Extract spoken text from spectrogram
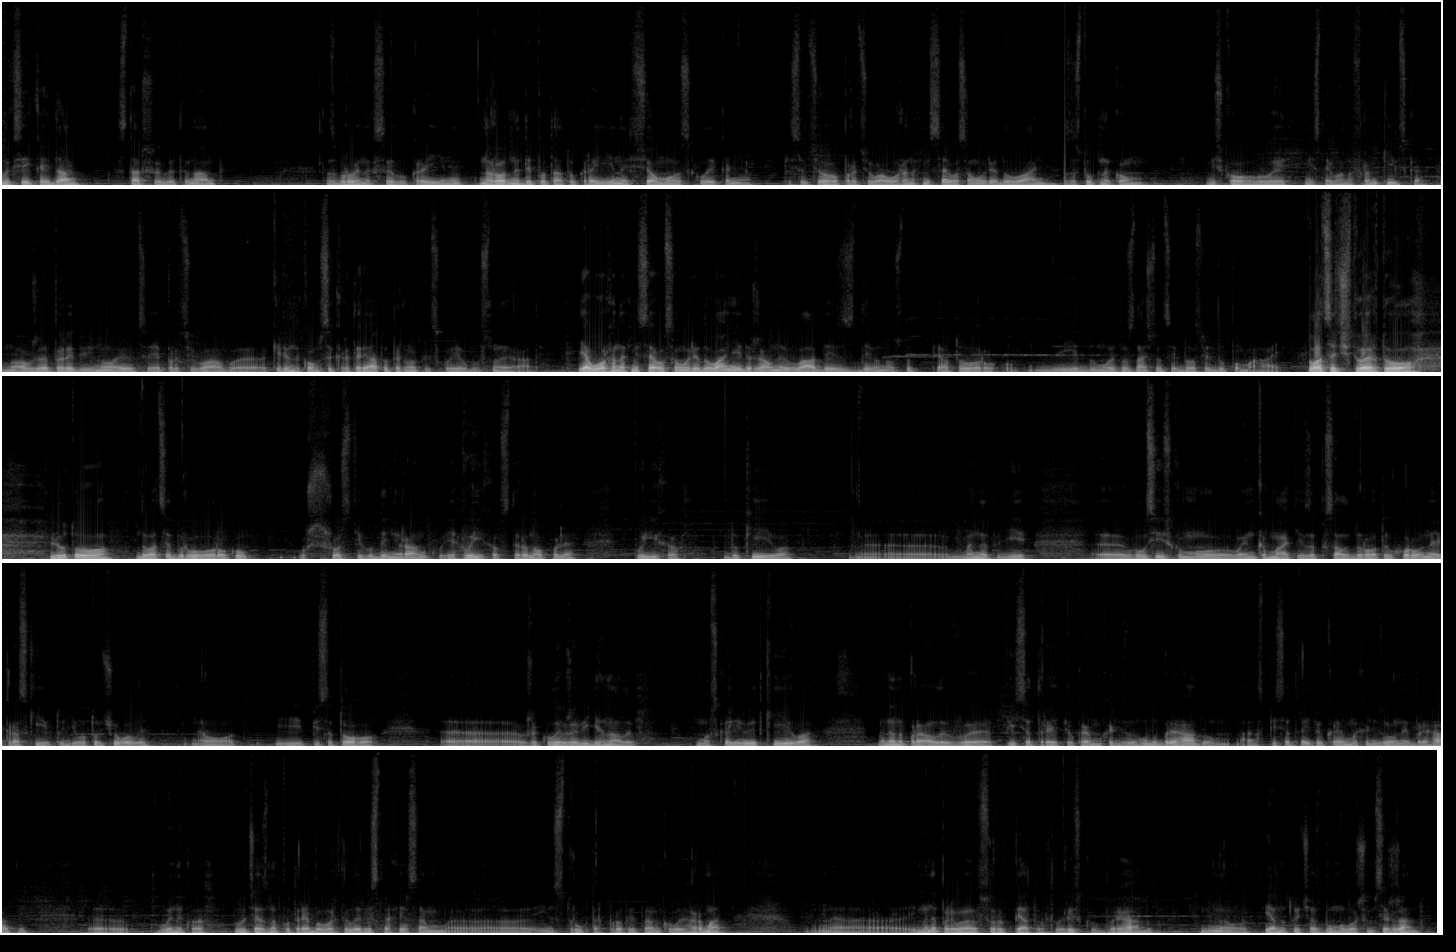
Олексій Кайдан, старший лейтенант Збройних сил України, народний депутат України сьомого скликання. Після цього працював в органах місцевого самоврядування, заступником міського голови міста Івано-Франківська. Ну а вже перед війною це я працював е, керівником секретаріату Тернопільської обласної ради. Я в органах місцевого самоврядування і державної влади з 95-го року. І думаю, однозначно цей досвід допомагає. 24 лютого 22 року, о 6 годині ранку, я виїхав з Тернополя, поїхав до Києва. Е, Мене тоді е, в Голосіївському воєнкоматі записали до роти охорони, якраз Київ тоді оточували. От. І після того, е, вже коли вже відігнали москалів від Києва, мене направили в 53-ю окрему механізовану бригаду, а з 53-ї окремої механізованої бригади виникла величезна потреба в артилеристах. Я сам е, інструктор протитанкових гармат. Е, І мене перевели в 45-ту артилерійську бригаду. Ну, я на той час був молодшим сержантом.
